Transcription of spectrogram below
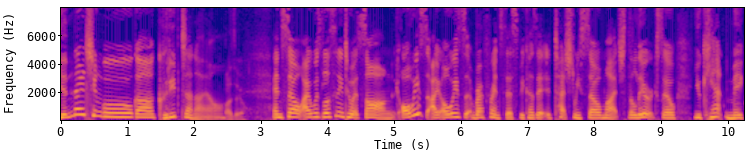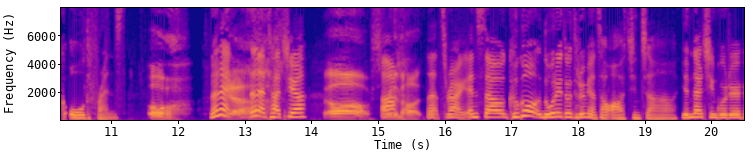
옛날 친구가 그립잖아요. 맞아요. And so I was listening to a song. Always, I always reference this because it, it touched me so much. The lyrics go, "You can't make old friends." Oh, Doesn't that, Yeah. doesn't that touch you? Oh, straight in the heart. That's right. And so 그거 노래도 들으면서 아 진짜 옛날 친구를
